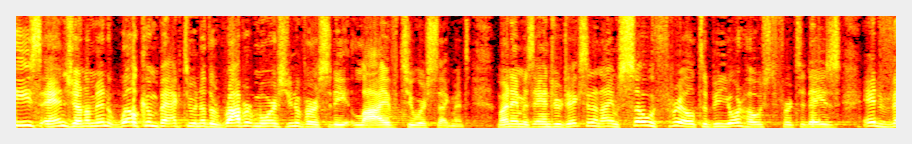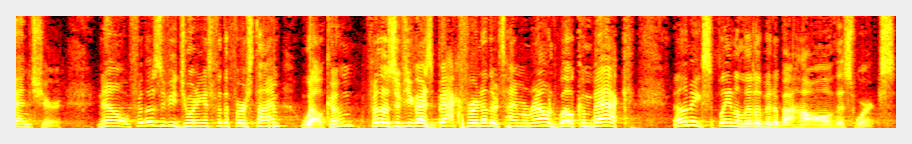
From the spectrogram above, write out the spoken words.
Ladies and gentlemen, welcome back to another Robert Morris University live tour segment. My name is Andrew Dixon, and I am so thrilled to be your host for today's adventure. Now, for those of you joining us for the first time, welcome. For those of you guys back for another time around, welcome back. Now, let me explain a little bit about how all of this works.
